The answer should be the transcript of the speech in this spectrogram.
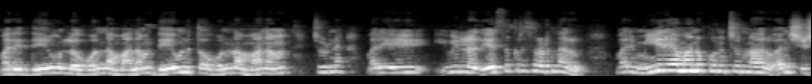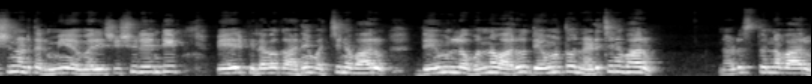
మరి దేవునిలో ఉన్న మనం దేవునితో ఉన్న మనం చూడండి మరి వీళ్ళు యేసుక్రీస్తు అడుగుతున్నారు. మరి మీరేమనుకునుచున్నారు? అని శిష్యుని అడుగుతారు. మీ మరి శిష్యులేంటి పేరు పిలవగానే వచ్చిన వారు దేవునిలో ఉన్నవారు దేవునితో నడిచిన వారు నడుస్తున్నవారు.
